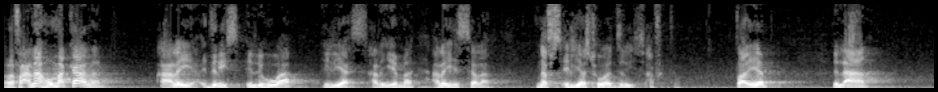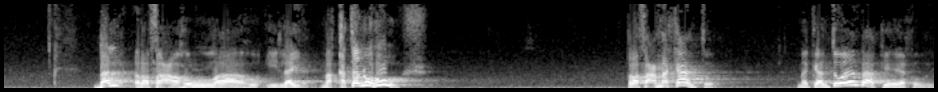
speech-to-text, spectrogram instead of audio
رفعناه مكانا. علي إدريس اللي هو إلياس عليه عليه السلام. نفس إلياس هو إدريس على فكره طيب الآن. بل رفعه الله إليه. ما قتلوهوش. رفع مكانته. مكانته وين باقي يا أخوي؟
